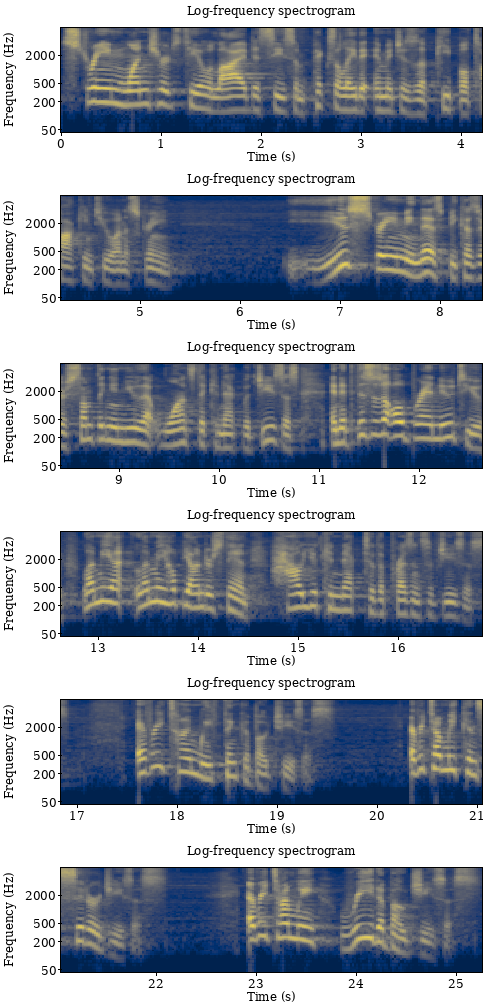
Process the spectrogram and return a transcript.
stream One Church TO live to see some pixelated images of people talking to you on a screen. You streaming this because there's something in you that wants to connect with Jesus. And if this is all brand new to you, let me, let me help you understand how you connect to the presence of Jesus. Every time we think about Jesus, every time we consider Jesus, every time we read about Jesus,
